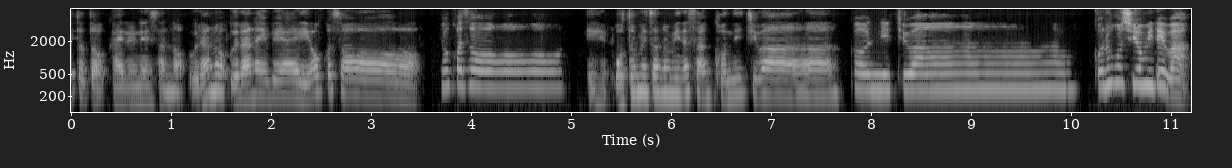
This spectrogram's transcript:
ケイトとカエル姉さんの裏の占い部屋へようこそ。ようこそ。えー乙女座の皆さんこんにちは。こんにちは。この星読みでは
